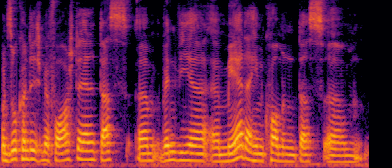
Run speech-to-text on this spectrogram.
Und so könnte ich mir vorstellen, dass ähm, wenn wir mehr dahin kommen, dass ähm,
